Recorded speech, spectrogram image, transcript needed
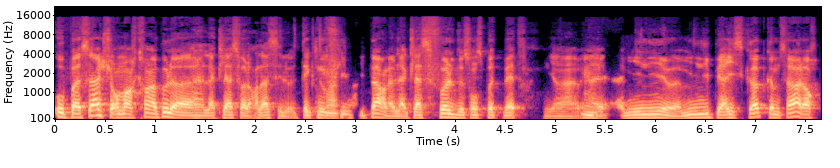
au passage, tu remarqueras un peu la, la classe. Alors là, c'est le technophile qui parle, la classe folle de son spotmètre. Il y a un, Mm. un mini, euh, mini périscope comme ça. Alors,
